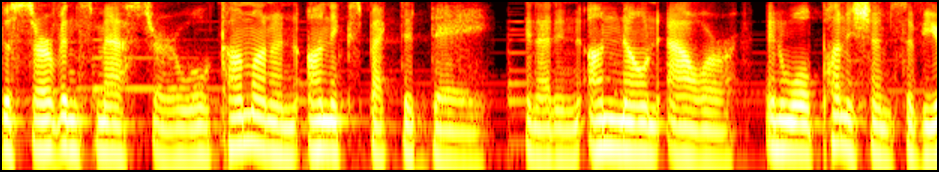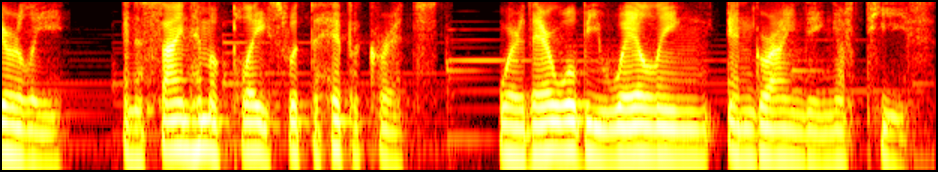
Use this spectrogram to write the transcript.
the servant's master will come on an unexpected day and at an unknown hour and will punish him severely and assign him a place with the hypocrites, where there will be wailing and grinding of teeth.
